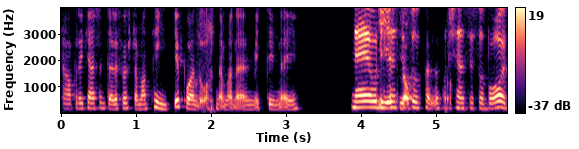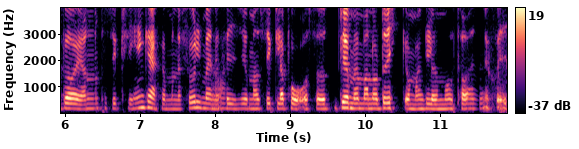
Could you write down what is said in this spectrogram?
Ja, för det kanske inte är det första man tänker på ändå när man är mitt inne i Nej, och det, känns ju så, det känns ju så bra i början på cyklingen kanske. Man är full med energi och man cyklar på och så glömmer man att dricka och man glömmer att ta energi.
